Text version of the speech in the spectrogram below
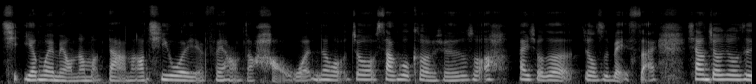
气烟味没有那么大，然后气味也非常的好闻。那我就上过课的学生就说啊，艾灸的就是美塞，香灸就是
